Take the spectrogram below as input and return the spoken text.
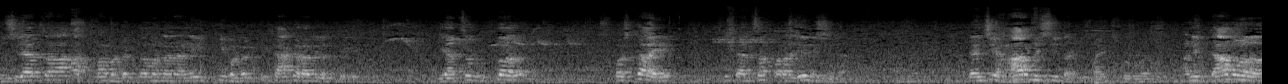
दुसऱ्याचा आत्मा भटकतं म्हणणाऱ्याने इतकी भटकती का करावी लागते? याचं उत्तर स्पष्ट आहे की त्यांचा पराजय निश्चित आहे. त्यांची हार निश्चित आहे. आणि त्यामुळं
